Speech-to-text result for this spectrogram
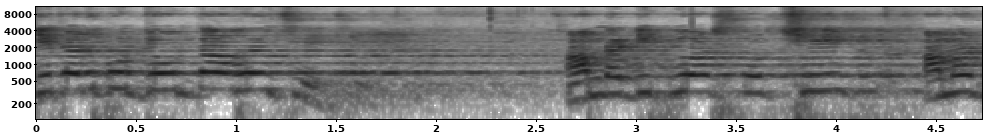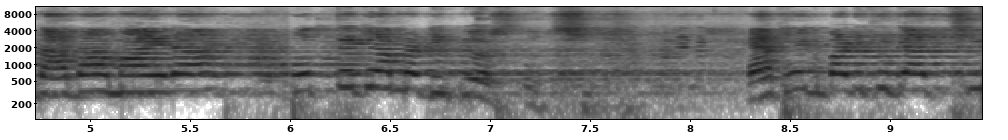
যেটার উপর জোর দেওয়া হয়েছে, আমরা ডিপিওয়ার্স করছি। আমরা দাদা, মায়েরা, প্রত্যেকে আমরা ডিপিওয়ার্স করছি। এক এক বাড়িতে যাচ্ছি।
